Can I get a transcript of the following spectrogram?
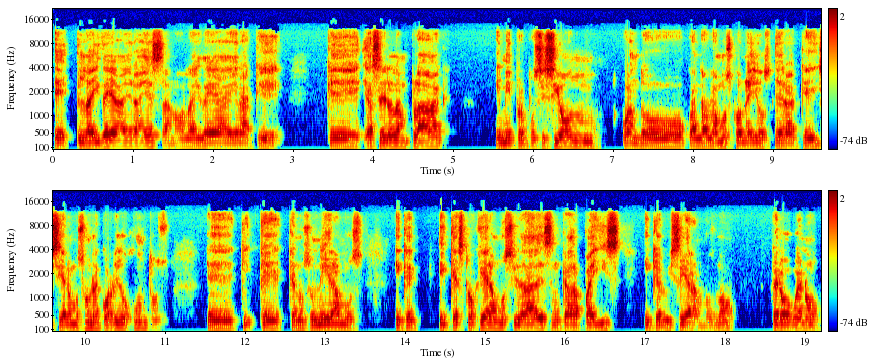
eh, la idea era esa, ¿no? La idea era que, que hacer el Unplug y mi proposición cuando, cuando hablamos con ellos era que hiciéramos un recorrido juntos, eh, que, que, nos uniéramos y que, y que escogiéramos ciudades en cada país y que lo hiciéramos, ¿no? Pero bueno,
